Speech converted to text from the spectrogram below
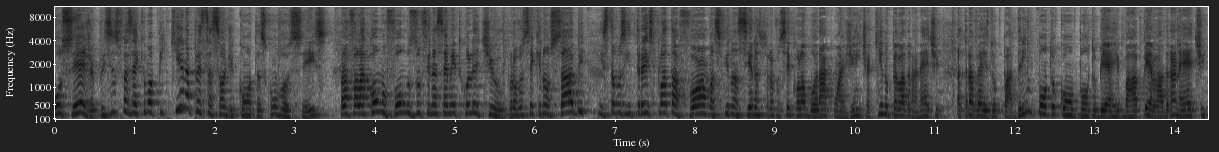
Ou seja, preciso fazer aqui uma pequena prestação de contas com vocês para falar como fomos no financiamento coletivo. Para você que não sabe, estamos em três plataformas financeiras para você colaborar com a gente aqui no Peladranet através do padrim.com.br barra peladranet,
